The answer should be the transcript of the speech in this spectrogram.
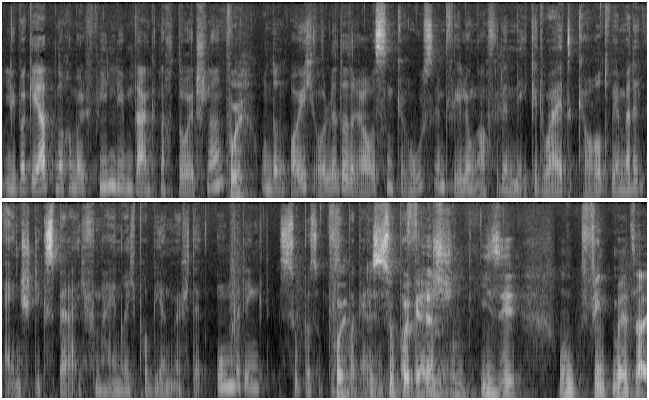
lieber Gerd, noch einmal vielen lieben Dank nach Deutschland. Voll. Und an euch alle da draußen große Empfehlung auch für den Naked White, gerade wenn man den Einstiegsbereich vom Heinrich probieren möchte. Unbedingt super, super, Voll. super geil. Ist super geil frisch. und easy. Und findet man jetzt auch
